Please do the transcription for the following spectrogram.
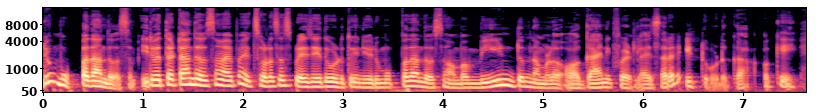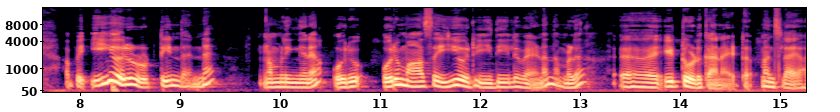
ഒരു മുപ്പതാം ദിവസം. ഇരുപത്തെട്ടാം ദിവസം ആയപ്പോൾ എക്സോഡസ് സ്പ്രേ ചെയ്ത് കൊടുത്തു. ഇനി ഒരു മുപ്പതാം ദിവസം ആകുമ്പോൾ വീണ്ടും നമ്മൾ ഓർഗാനിക് ഫെർട്ടിലൈസർ ഇട്ട് കൊടുക്കുക. ഓക്കെ അപ്പോൾ ഈ ഒരു റുട്ടീൻ തന്നെ നമ്മളിങ്ങനെ ഒരു ഒരു മാസം ഈ ഒരു രീതിയിൽ വേണം നമ്മൾ ഇട്ട് കൊടുക്കാനായിട്ട്. മനസ്സിലായോ?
